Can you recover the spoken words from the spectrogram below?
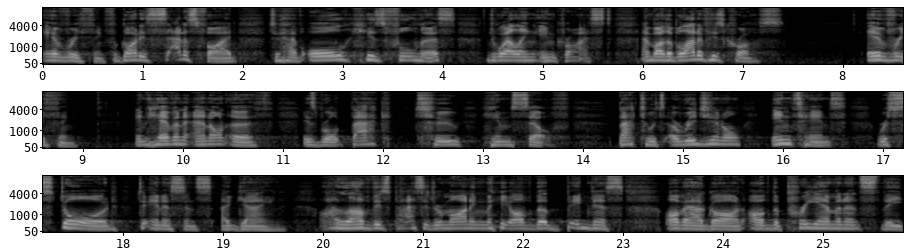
everything. For God is satisfied to have all his fullness dwelling in Christ. And by the blood of his cross, everything in heaven and on earth is brought back to himself back to its original intent, restored to innocence again. I love this passage reminding me of the bigness of our God, of the preeminence, the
